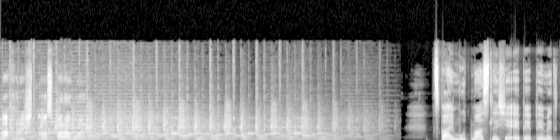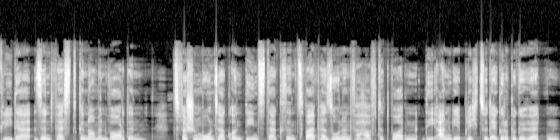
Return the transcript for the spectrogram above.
Nachrichten aus Paraguay. Zwei mutmaßliche EPP-Mitglieder sind festgenommen worden. Zwischen Montag und Dienstag sind zwei Personen verhaftet worden, die angeblich zu der Gruppe gehörten,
